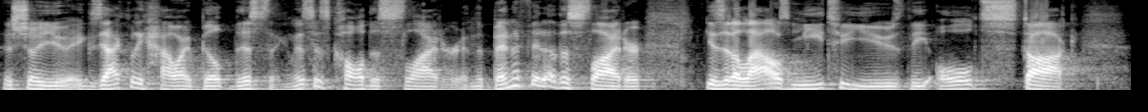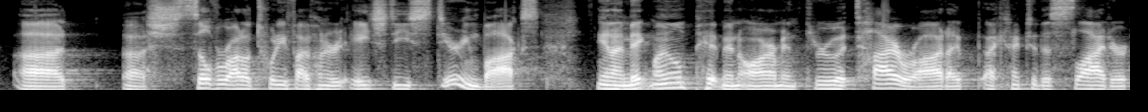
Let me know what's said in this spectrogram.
that show you exactly how I built this thing. This is called the slider, and the benefit of the slider is it allows me to use the old stock uh, uh, Silverado 2500 HD steering box and I make my own pitman arm and through a tie rod I, I connect to this slider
